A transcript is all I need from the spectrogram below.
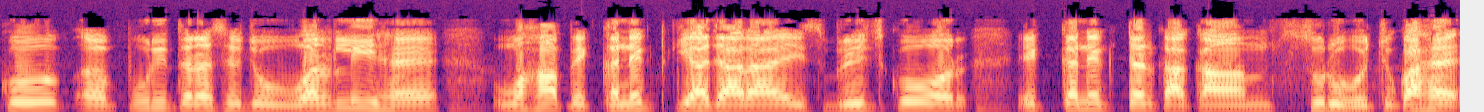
को पूरी तरह से जो वर्ली है, वहाँ पे कनेक्ट किया जा रहा है इस ब्रिज को और एक कनेक्टर का काम शुरू हो चुका है।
